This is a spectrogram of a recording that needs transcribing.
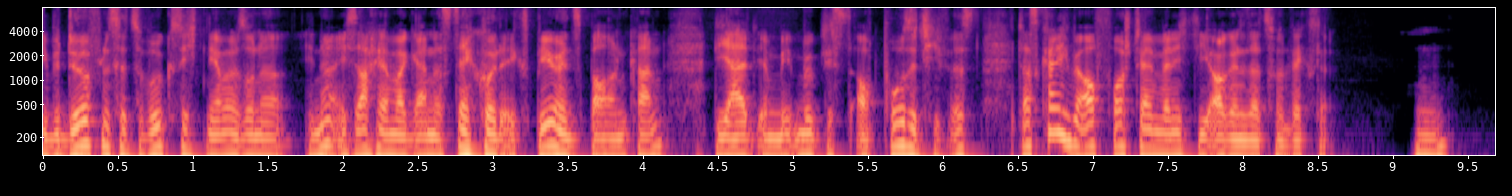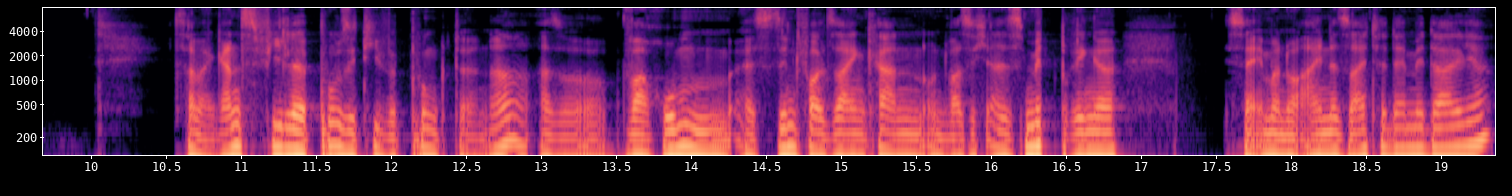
die Bedürfnisse zu berücksichtigen, die man so eine, ne, ich sage ja immer gerne, Stakeholder Experience bauen kann, die halt möglichst auch positiv ist. Das kann ich mir auch vorstellen, wenn ich die Organisation wechsle. Hm. Jetzt haben wir ganz viele positive Punkte, ne? Also warum es sinnvoll sein kann und was ich alles mitbringe, ist ja immer nur eine Seite der Medaille.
